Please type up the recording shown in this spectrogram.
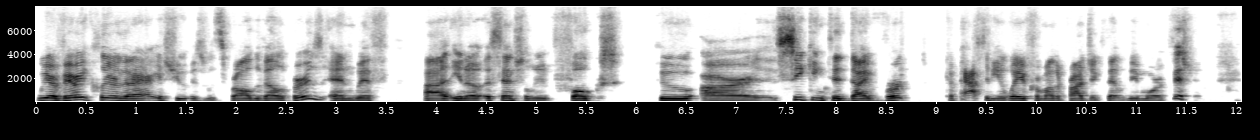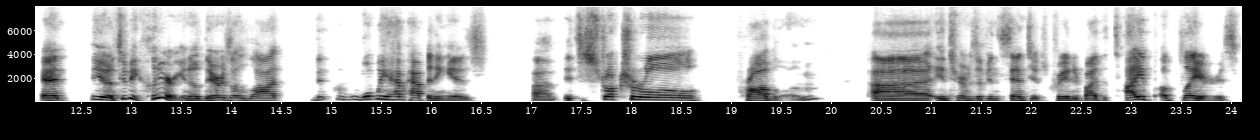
We are very clear that our issue is with sprawl developers and with, uh, you know, essentially folks who are seeking to divert capacity away from other projects that would be more efficient. And you know, to be clear, you know, there's a lot. What we have happening is um, it's a structural problem uh, in terms of incentives created by the type of players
